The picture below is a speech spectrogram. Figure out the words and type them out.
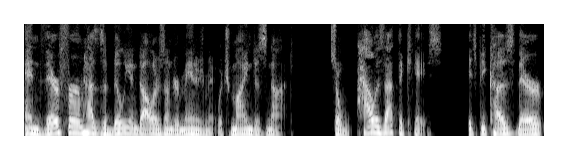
And their firm has a billion dollars under management, which mine does not. So, how is that the case? It's because they're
